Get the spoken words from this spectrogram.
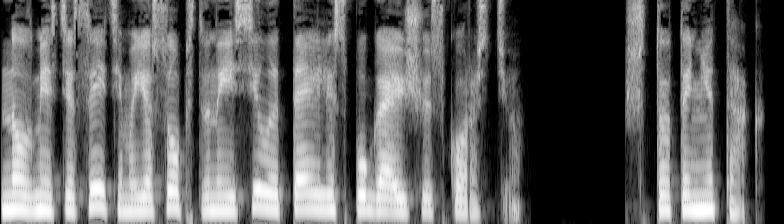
Но вместе с этим ее собственные силы таяли с пугающей скоростью. Что-то не так.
